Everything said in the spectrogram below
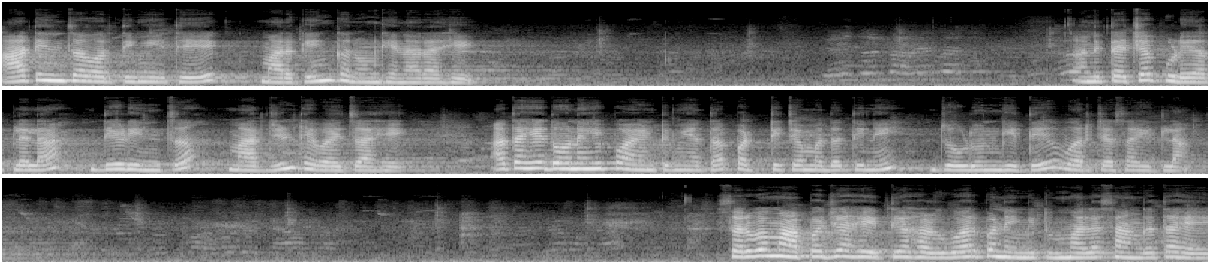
आठ इंचावरती मी इथे एक मार्किंग करून घेणार आहे. आणि त्याच्या पुढे आपल्याला दीड इंच मार्जिन ठेवायचं आहे. आता हे दोनही पॉईंट मी आता पट्टीच्या मदतीने जोडून घेते वरच्या साईडला. सर्व मापं जे आहे ते हळुवारपणे मी तुम्हाला सांगत आहे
